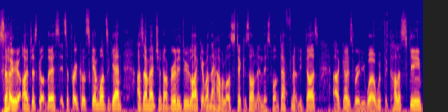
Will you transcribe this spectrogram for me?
So I just got this. It's a pretty cool skin once again. As I mentioned I really do like it when they have a lot of stickers on and this one definitely does. Uh, goes really well with the color scheme.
